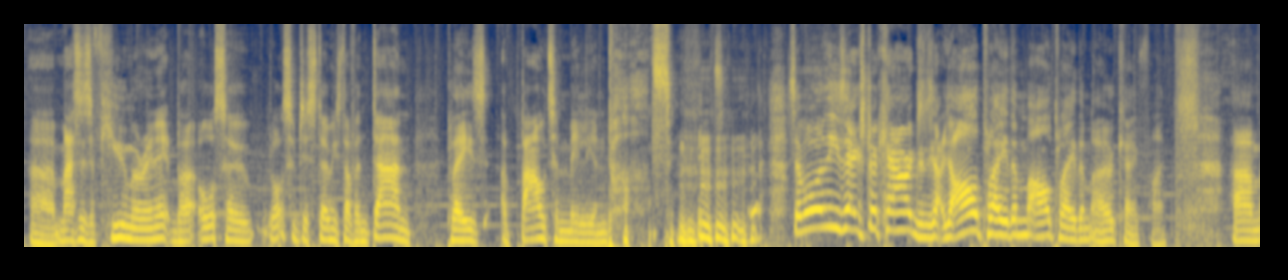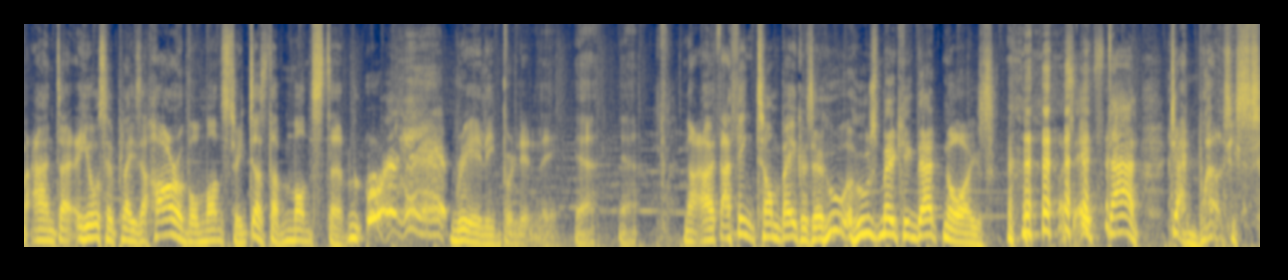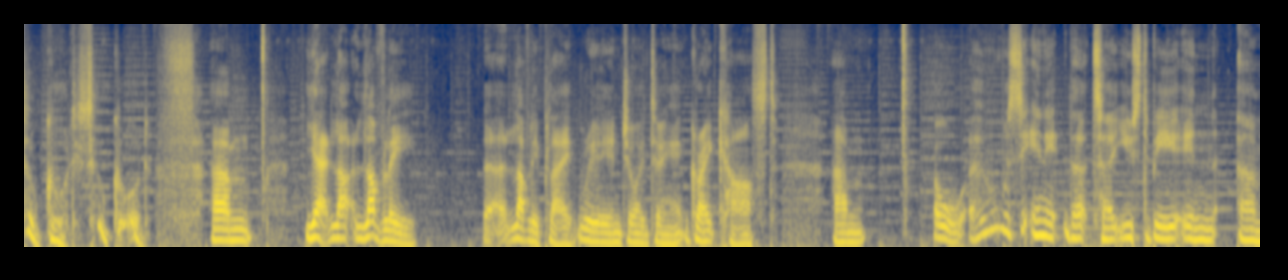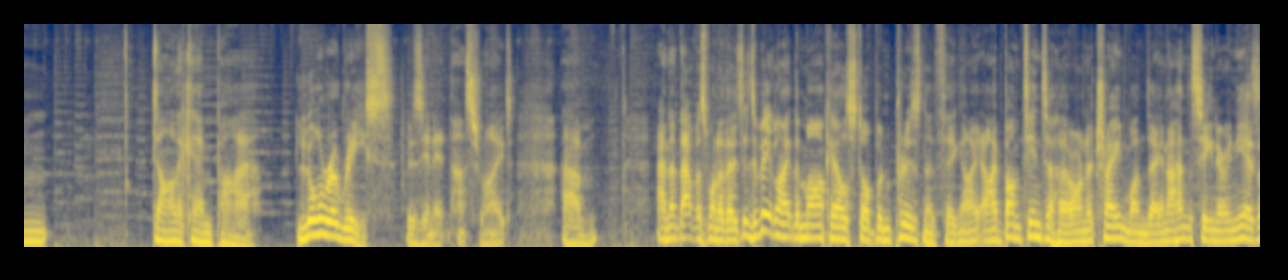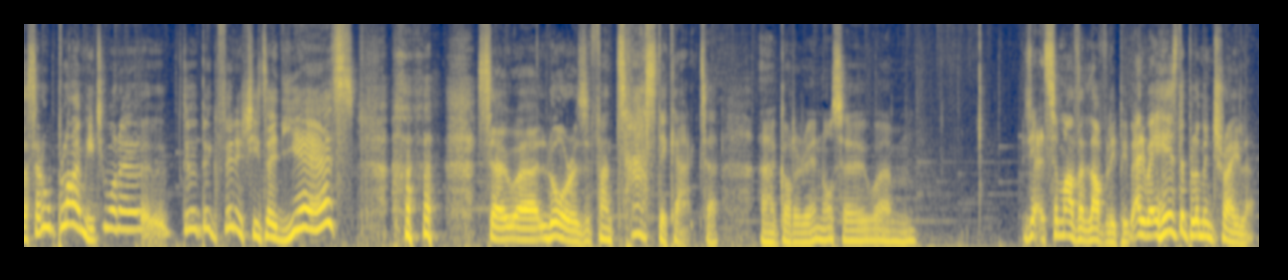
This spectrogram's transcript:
uh, masses of humour in it, but also lots of disturbing stuff. And Dan plays about a million parts so all these extra characters, I'll play them. I'll play them. Okay, fine. Um, and uh, he also plays a horrible monster. He does the monster really brilliantly. Yeah, yeah. No, I, I think Tom Baker said, Who, "Who's making that noise?" it's, it's Dan. Dan Welch. He's so good. He's so good. Um, yeah, lo- lovely, uh, lovely play. Really enjoyed doing it. Great cast. Um, oh, who was in it that uh, used to be in um, Dalek Empire? Laura Reese was in it. That's right. Um, and that was one of those. It's a bit like the Mark Elstob and Prisoner thing. I, I bumped into her on a train one day and I hadn't seen her in years. I said, Oh, blimey, do you want to do a big finish? She said, Yes. so uh, Laura's a fantastic actor. Uh, got her in. Also, um, yeah, some other lovely people. Anyway, here's the blooming trailer.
